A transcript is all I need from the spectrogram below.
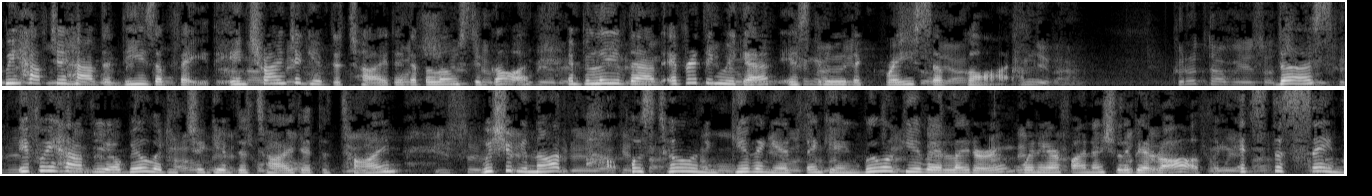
We have to have the deeds of faith in trying to give the tithe that belongs to God and believe that everything we get is through the grace of God. Thus, if we have the ability to give the tithe at the time, we should not postpone giving it thinking we will give it later when we are financially better off. It's the same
